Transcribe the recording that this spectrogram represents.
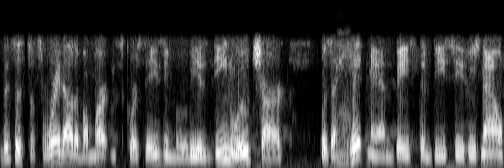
this is just right out of a Martin Scorsese movie, is Dean Wiwchar was a hitman based in BC who's now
